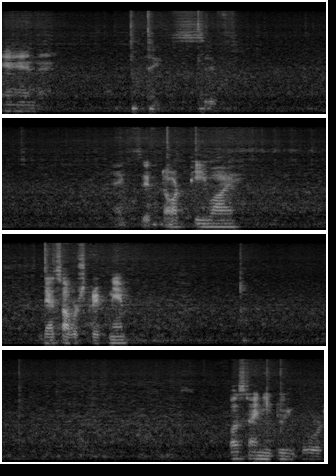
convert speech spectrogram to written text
and exif exif.py that's our script name first I need to import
